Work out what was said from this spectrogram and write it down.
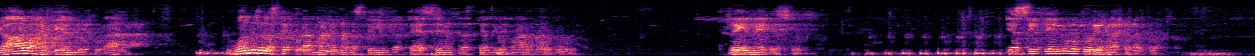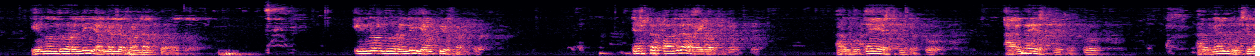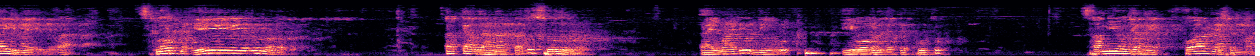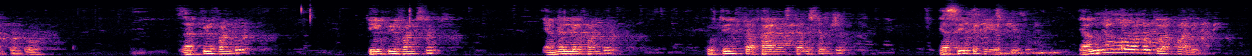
ಯಾವ ಹಳ್ಳಿಯಲ್ಲೂ ಕೂಡ ಒಂದು ರಸ್ತೆ ಕೂಡ ಮಣ್ಣಿನ ರಸ್ತೆ ಇಲ್ಲದಂತೆ ಸಿಮೆಂಟ್ ರಸ್ತೆ ನೀವು ಮಾಡಬಹುದು ಡ್ರೈನೇಜಸ್ ಎಸ್ ಸಿ ಪಿಯಲ್ಲಿ ಒಂದು ಊರಿಗೆ ಹಣ ಕೊಡೋದು. ಇನ್ನೊಂದೂರಲ್ಲಿ ಎಂ ಎಲ್ ಎ ಫಂಡ್ ಅಲ್ಲಿ ಕೊಡೋದು. ಇನ್ನೊಂದೂರಲ್ಲಿ ಎಂ ಪಿ ಫಂಡ್ ಎಷ್ಟಪ್ಪ ಅಂದ್ರೆ ಅದು ಐವತ್ತು ಬೇಕು ಅದು ಉದ್ದ ಎಷ್ಟು ಬೇಕು ಅಗಲ ಎಷ್ಟು ಬೇಕು ಅದ್ರ ಮೇಲೆ ಮುಚ್ಚಲ ಇದೆಯಾ ಸ್ಲೋಪ್ ಏನು ನೋಡೋದು. ಸರ್ಕಾರದ ಹಣ ಅಂತದ್ದು ಸುರಿದು ದಯಮಾಡಿ ನೀವು ಇಒಗಳ ಜೊತೆ ಕೂತು ಸಂಯೋಜನೆ ಕೋಆರ್ಡಿನೇಷನ್ ಮಾಡಿಕೊಂಡು Z fund T P funds M L A fund fifteenth finance commission S C P T S P ಎಲ್ಲವನ್ನು ಕ್ಲಬ್ ಮಾಡಿ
